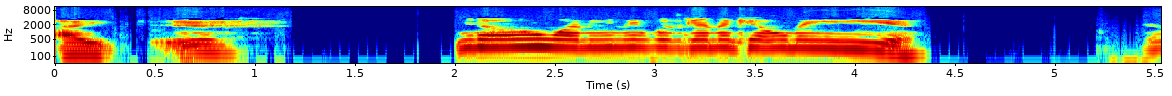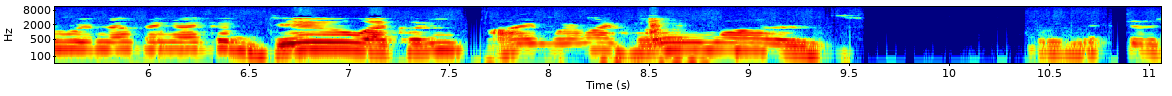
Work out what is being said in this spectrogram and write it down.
I, uh, you know, I mean, it was gonna kill me. There was nothing I could do. I couldn't find where my home was. It was next to the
